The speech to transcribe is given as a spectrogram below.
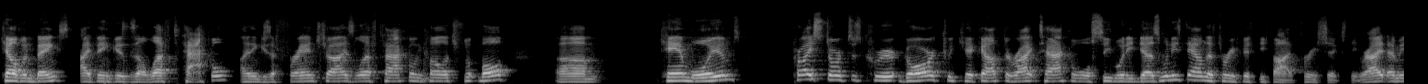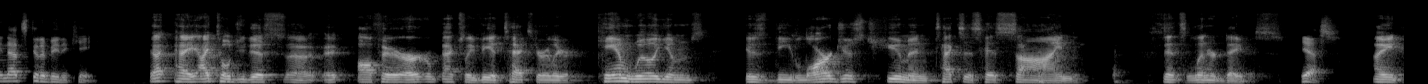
Kelvin Banks, I think, is a left tackle. I think he's a franchise left tackle in college football. Um, Cam Williams probably starts his career at guard, could kick out the right tackle. We'll see what he does when he's down to 355, 360, right? I mean, that's going to be the key. Hey, I told you this uh, off air, or actually via text earlier. Cam Williams is the largest human Texas has signed since Leonard Davis. Yes. I mean,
